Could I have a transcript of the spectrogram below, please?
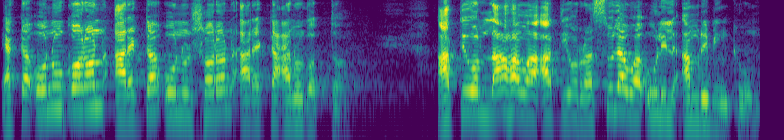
একটা অনুকরণ আর একটা অনুসরণ আর একটা আনুগত্য। আতিউল্লাহ ওয়া আতিউর রাসুলা ওয়া উলিল আমরি মিনকুম।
